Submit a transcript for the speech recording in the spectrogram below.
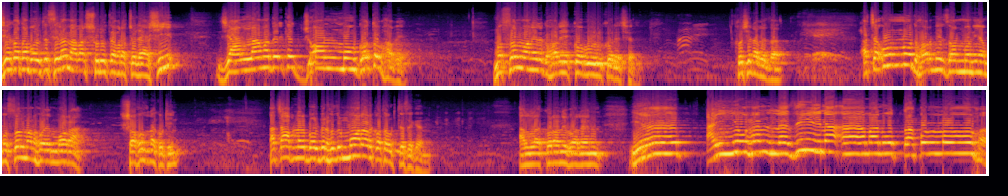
যে কথা বলতেছিলাম, আবার শুরুতে আমরা চলে আসি, যে আল্লাহ আমাদেরকে জন্মগতভাবে মুসলমানের ঘরে কবুল করেছেন। খুশি না বেজার? আচ্ছা অন্য ধর্মে জন্ম নিয়ে মুসলমান হয়ে মরা সহজ না কঠিন? আচ্ছা আপনারা বলবেন, হুজুর, মরার কথা উঠতেছে কেন? আল্লাহ কোরআনে বলেন, ইয়া আইয়ুহাল্লাযীনা আমানু তাকুল্লাহা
